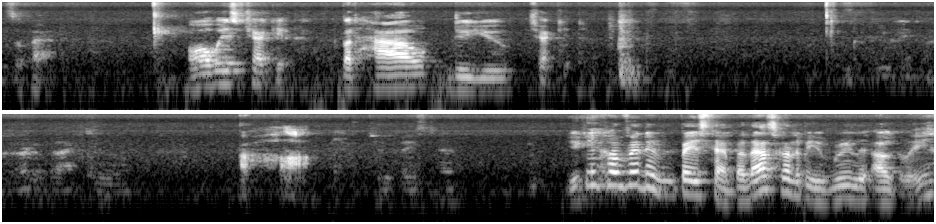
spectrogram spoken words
it's a fact. Always check it but how do you check it? Aha. You can convert it to base 10, but that's going to be really ugly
